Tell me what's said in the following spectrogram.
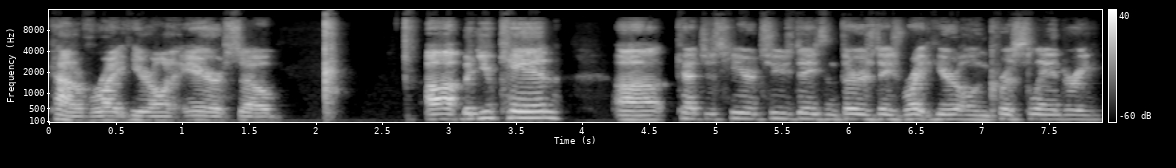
kind of right here on air. So, uh, but you can uh, catch us here Tuesdays and Thursdays right here on Chris Landry.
